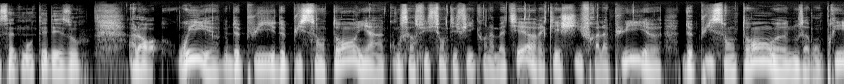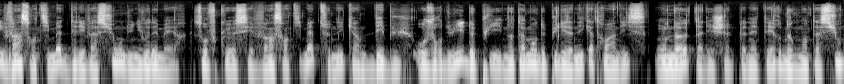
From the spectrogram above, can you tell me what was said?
cette montée des eaux? Alors oui, depuis, depuis 100 ans, il y a un consensus scientifique en la matière, avec les chiffres à l'appui. Euh, Depuis 100 ans, euh, nous avons pris 20 cm d'élévation du niveau des mers. Sauf que ces 20 cm, ce n'est qu'un début. Aujourd'hui, depuis, notamment depuis les années 90, on note à l'échelle planétaire une augmentation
